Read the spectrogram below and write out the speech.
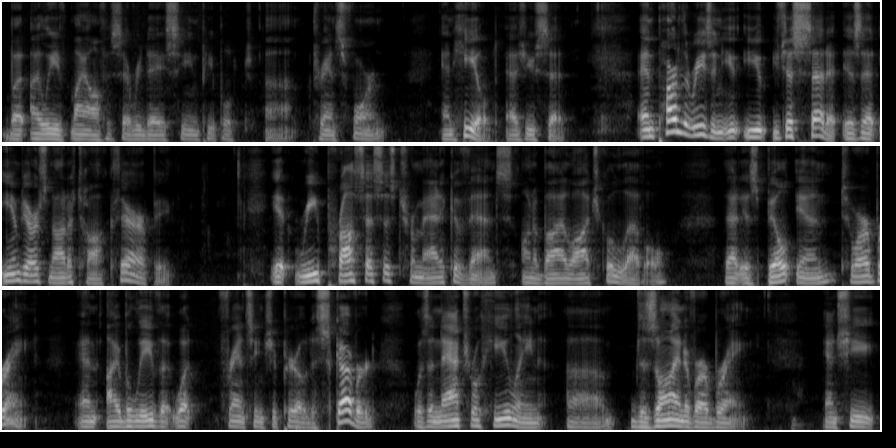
But I leave my office every day seeing people uh, transformed and healed, as you said. And part of the reason you, you, you just said it is that EMDR is not a talk therapy. It reprocesses traumatic events on a biological level that is built into our brain. And I believe that what Francine Shapiro discovered was a natural healing uh, design of our brain. And she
